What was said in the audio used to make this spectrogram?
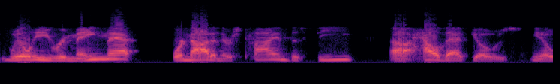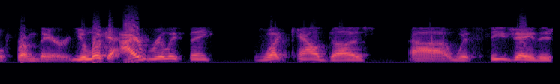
will he remain that or not? And there's time to see uh, how that goes, you know, from there. You look at, I really think what Cal does uh, with CJ this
